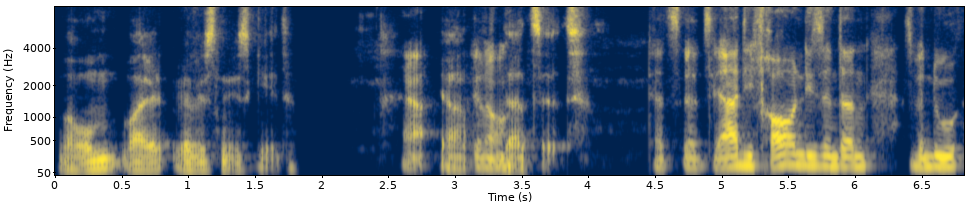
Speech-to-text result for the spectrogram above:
Warum? Weil wir wissen, wie es geht. Ja, ja genau. That's it. That's it. Ja, die Frauen, die sind dann, also wenn du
